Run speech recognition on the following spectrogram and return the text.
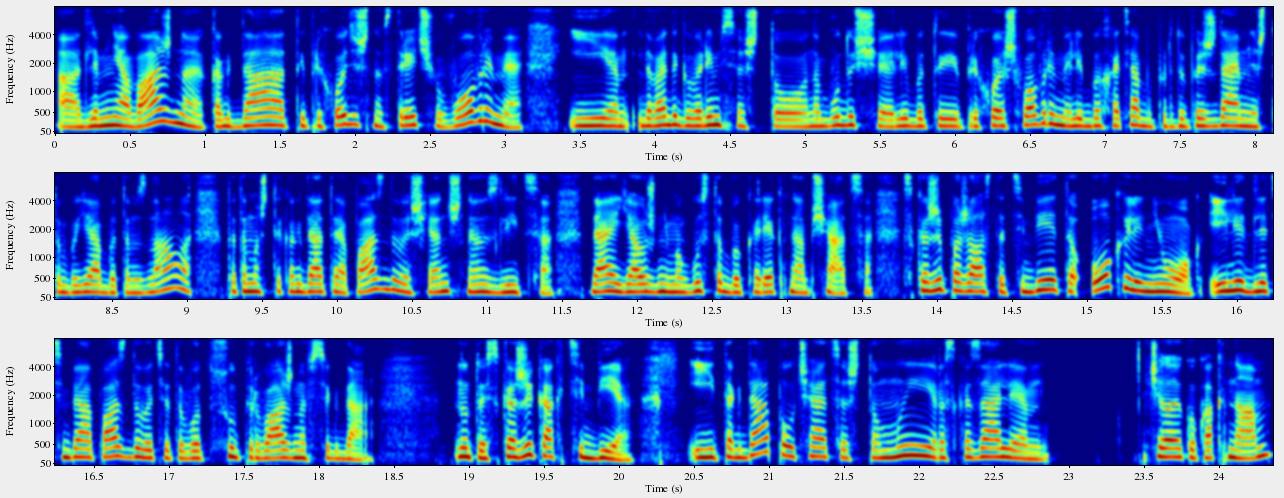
э, для меня важно, когда ты приходишь на встречу вовремя, и давай договоримся, что на будущее либо ты приходишь вовремя, либо хотя бы предупреждай меня, чтобы я об этом знала, потому что когда ты опаздываешь, я начинаю злиться, да, и я уже не могу с тобой корректно общаться. Скажи, пожалуйста, тебе это ок или не ок? Или для тебя опаздывать это вот супер важно всегда? Ну, то есть скажи, как тебе. И тогда получается, что мы рассказали человеку, как нам,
